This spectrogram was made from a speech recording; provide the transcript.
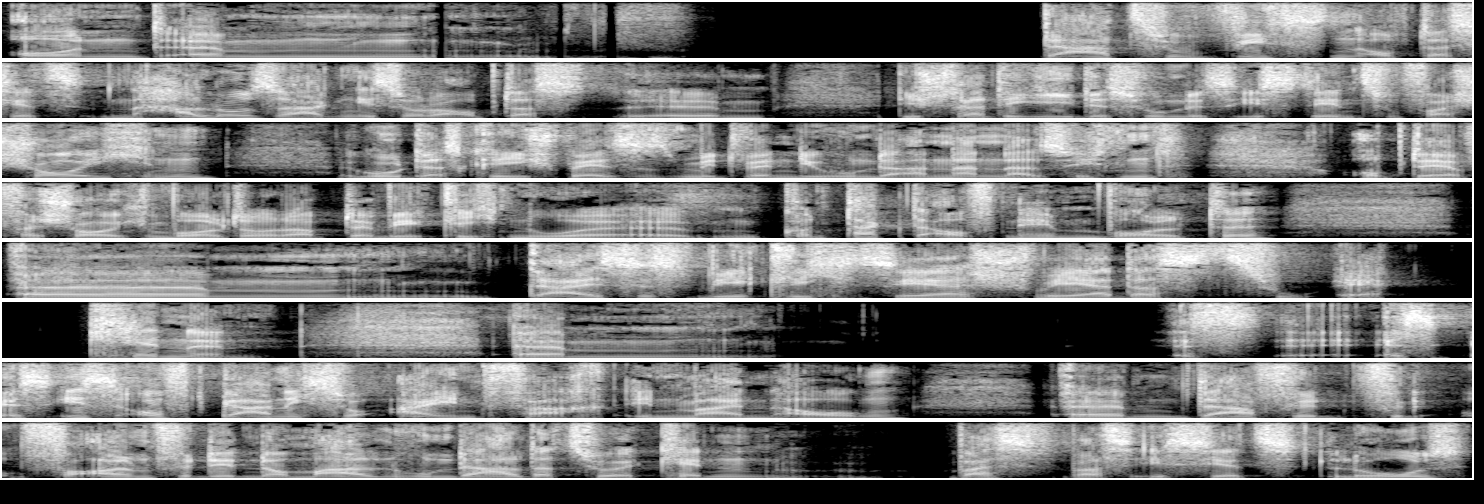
Und ähm, da zu wissen, ob das jetzt ein Hallo sagen ist oder ob das ähm, die Strategie des Hundes ist, den zu verscheuchen. Gut, das kriege ich spätestens mit, wenn die Hunde aneinander sind, ob der verscheuchen wollte oder ob der wirklich nur ähm, Kontakt aufnehmen wollte. Ähm, da ist es wirklich sehr schwer, das zu erkennen. Ähm, es, es, es ist oft gar nicht so einfach in meinen Augen, ähm, dafür für, vor allem für den normalen Hundehalter zu erkennen, was was ist jetzt los.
